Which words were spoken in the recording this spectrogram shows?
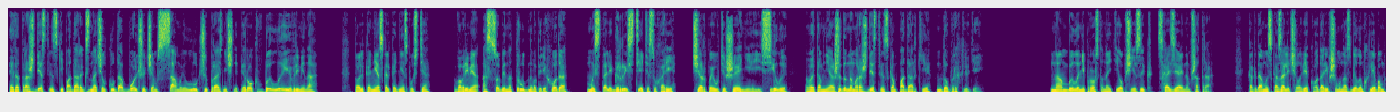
этот рождественский подарок значил куда больше, чем самый лучший праздничный пирог в былые времена. Только несколько дней спустя во время особенно трудного перехода мы стали грызть эти сухари, черпая утешение и силы в этом неожиданном рождественском подарке добрых людей. Нам было непросто найти общий язык с хозяином шатра. Когда мы сказали человеку, одарившему нас белым хлебом,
